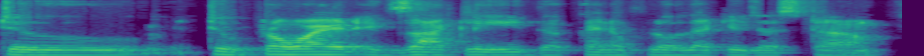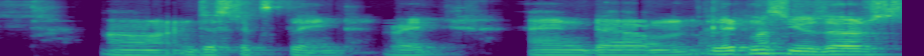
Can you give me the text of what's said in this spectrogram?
to to provide exactly the kind of flow that you just um, just explained right? And um, litmus users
